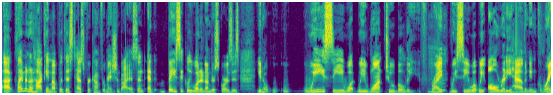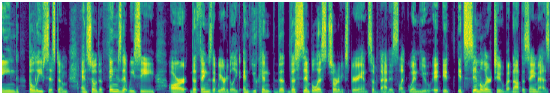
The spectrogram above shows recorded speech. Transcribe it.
uh, Klayman and Haas came up with this test for confirmation bias, and and basically what it underscores is, you know, we see what we want to believe, right? Mm-hmm. We see what we already have an ingrained belief system. And so the things that we see are the things that we already believe. And you can the the simplest sort of experience of that is like when you it, it it's similar to, but not the same as,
